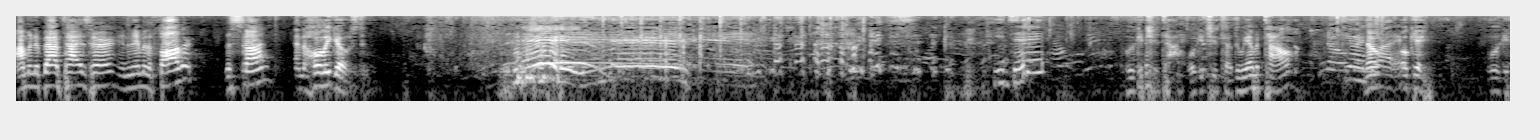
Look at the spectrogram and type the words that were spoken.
I'm going to baptize her in the name of the Father, the Son, and the Holy Ghost. Hey! You did it? We'll get you a towel. We'll get you a towel. Do we have a towel? She went No? water. Okay. We'll get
